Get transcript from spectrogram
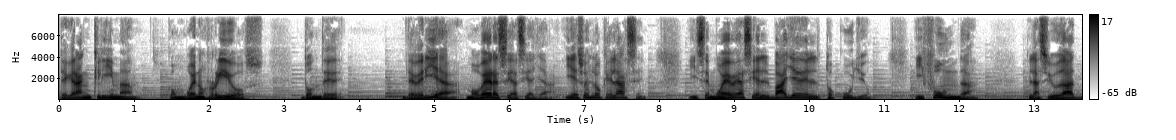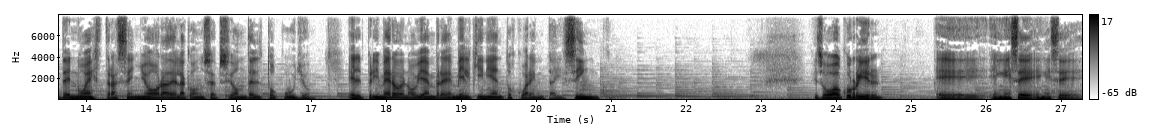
de gran clima, con buenos ríos, donde debería moverse hacia allá. Y eso es lo que él hace. Y se mueve hacia el valle del Tocuyo y funda la ciudad de Nuestra Señora de la Concepción del Tocuyo el primero de noviembre de 1545. Eso va a ocurrir eh, en, ese, en, ese,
